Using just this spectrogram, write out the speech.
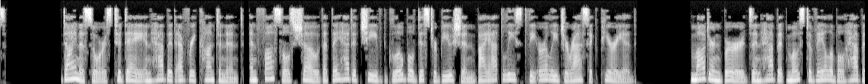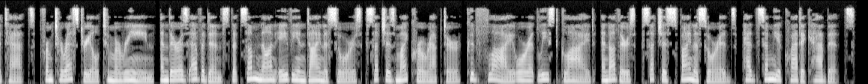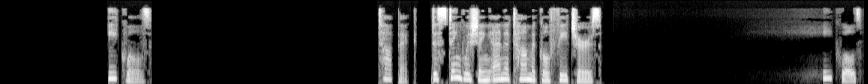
Dinosaurs today inhabit every continent, and fossils show that they had achieved global distribution by at least the early Jurassic period. Modern birds inhabit most available habitats, from terrestrial to marine, and there is evidence that some non-avian dinosaurs such as Microraptor could fly or at least glide, and others, such as Spinosaurids, had semi-aquatic habits. Distinguishing anatomical features equals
